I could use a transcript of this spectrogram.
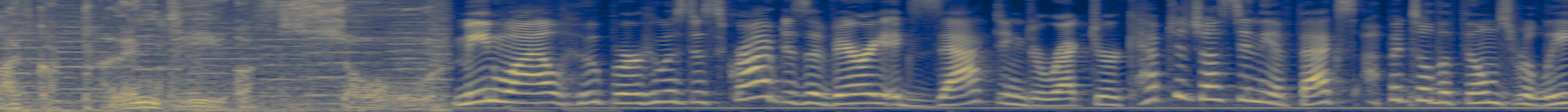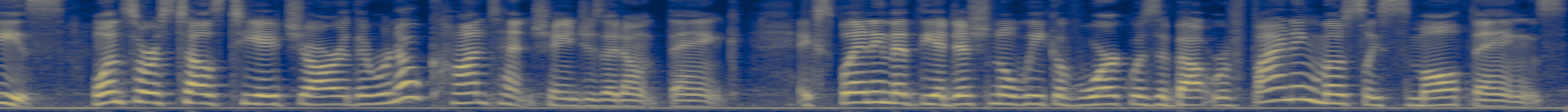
I've got plenty of soul. Meanwhile, Hooper, who is described as a very exacting director, kept adjusting the effects up until the film's release. One source tells THR there were no content changes, I don't think, explaining that the additional week of work was about refining mostly small things.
